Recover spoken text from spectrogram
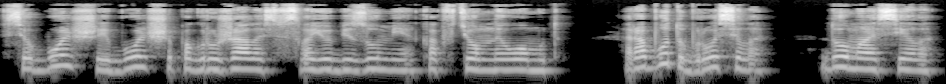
Все больше и больше погружалась в свое безумие, как в темный омут. Работу бросила, дома осела.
